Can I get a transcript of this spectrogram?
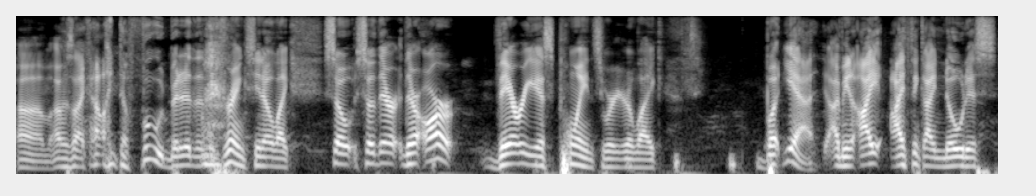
Um, I was like, I like the food better than the drinks, you know, like so so there there are various points where you're like but yeah, I mean I I think I notice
